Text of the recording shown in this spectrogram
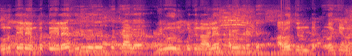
தொண்ணூத்தேழு எண்பத்தி ஏழு இருபது முப்பத்தி நாலு. இருபது முப்பத்தி நாலு. அறுபத்தி ரெண்டு. அறுபத்தி ரெண்டு. ஓகேண்ணே.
